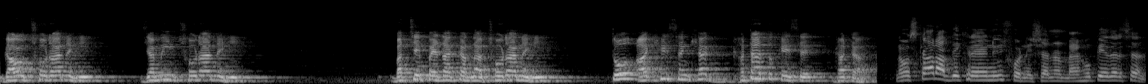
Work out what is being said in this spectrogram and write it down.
गाँव छोड़ा नहीं, ज़मीन छोड़ा नहीं, बच्चे पैदा करना छोड़ा नहीं तो आखिर संख्या घटा तो कैसे? घटा। नमस्कार, आप देख रहे हैं न्यूज़ फॉर नेशन और मैं हूँ प्रियदर्शन।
